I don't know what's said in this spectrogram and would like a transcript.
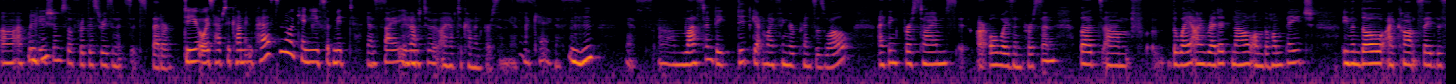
uh, mm-hmm. application. Mm-hmm. So for this reason, it's it's better. Do you always have to come in person, or can you submit yes, via email? I have to. I have to come in person. Yes. Okay. Yes. Mm-hmm. Yes. Um, last time they did get my fingerprints as well. I think first times are always in person, but um, f- the way I read it now on the homepage, even though I can't say this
